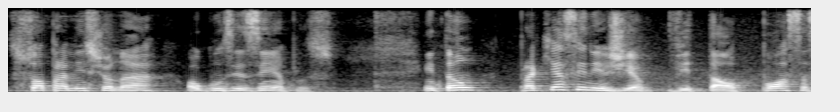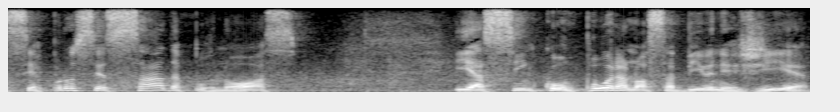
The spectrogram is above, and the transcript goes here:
Só para mencionar alguns exemplos. Então, para que essa energia vital possa ser processada por nós e assim compor a nossa bioenergia,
